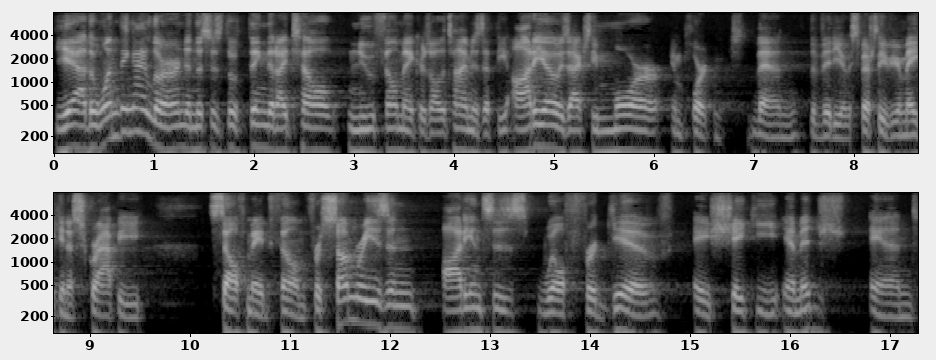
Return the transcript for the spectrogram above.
Yeah, the one thing I learned, and this is the thing that I tell new filmmakers all the time, is that the audio is actually more important than the video, especially if you're making a scrappy, self made film. For some reason, audiences will forgive a shaky image and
